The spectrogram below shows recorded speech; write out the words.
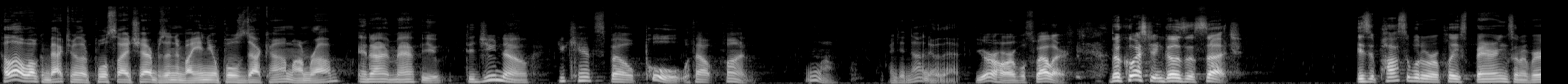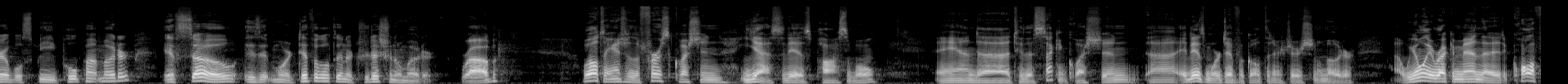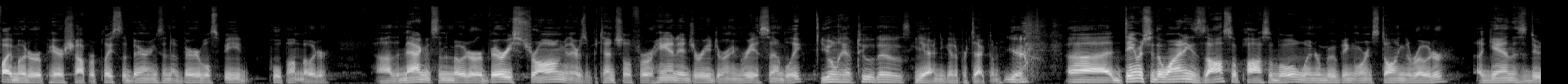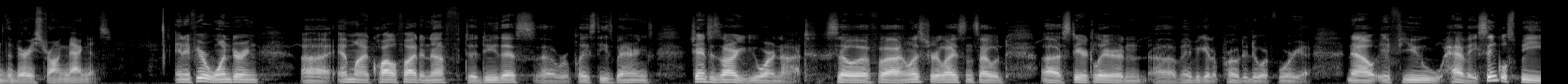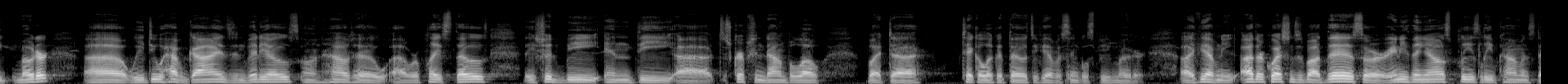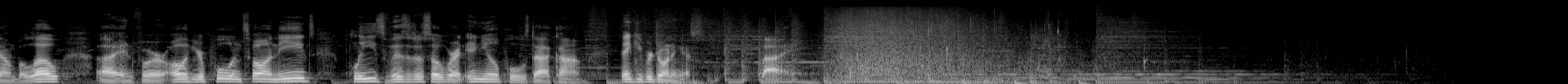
Hello, welcome back to another poolside chat presented by InyoPools.com. I'm Rob. And I'm Matthew. Did you know you can't spell pool without fun? Hmm, I did not know that. You're a horrible speller. The question goes as such Is it possible to replace bearings on a variable speed pool pump motor? If so, is it more difficult than a traditional motor? Rob? Well, to answer the first question, yes, it is possible. And uh, to the second question, uh, it is more difficult than a traditional motor. Uh, we only recommend that a qualified motor repair shop replace the bearings in a variable speed pool pump motor. Uh, the magnets in the motor are very strong, and there's a potential for hand injury during reassembly. You only have two of those. Yeah, and you got to protect them. Yeah. Uh, damage to the windings is also possible when removing or installing the rotor. Again, this is due to the very strong magnets. And if you're wondering, uh, am I qualified enough to do this, uh, replace these bearings? Chances are you are not. So if, uh, unless you're licensed, I would uh, steer clear and uh, maybe get a pro to do it for you. Now, if you have a single speed motor, uh, we do have guides and videos on how to replace those. They should be in the description down below. But take a look at those if you have a single speed motor. Uh, if you have any other questions about this or anything else, please leave comments down below. Uh, and for all of your pool and spa needs, please visit us over at inyopools.com. Thank you for joining us. Bye.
